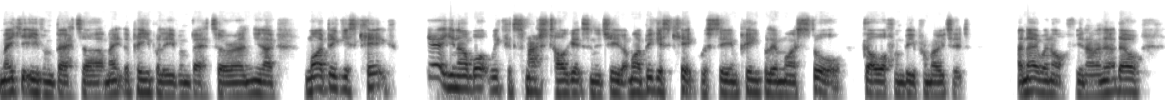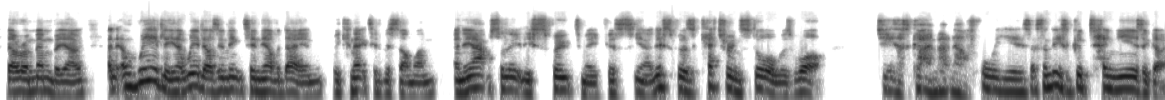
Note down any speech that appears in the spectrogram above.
make it even better, make the people even better? And you know, my biggest kick, yeah, you know what, we could smash targets and achieve it. My biggest kick was seeing people in my store go off and be promoted and they went off, you know, and they'll they'll remember, you know, and, and weirdly, you know, weirdly, I was in LinkedIn the other day and we connected with someone, and he absolutely spooked me because you know this was Kettering store was what, Jesus, going back now four years, that's at least a good ten years ago,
